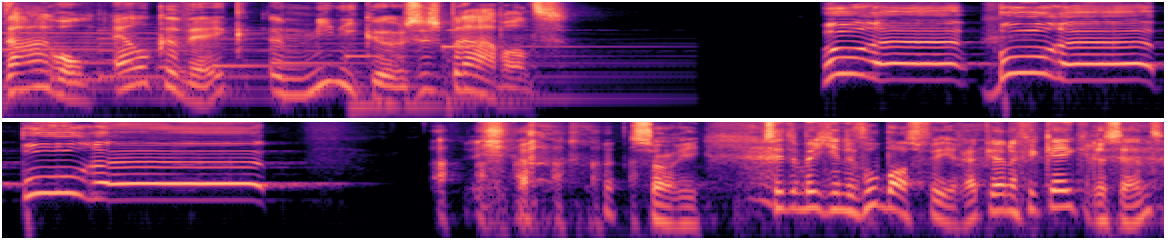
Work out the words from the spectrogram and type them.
Daarom elke week een mini-cursus Brabants. Boeren, boeren, boeren. Ja, sorry. Ik zit een beetje in de voetbalsfeer. Heb jij nog gekeken recent?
